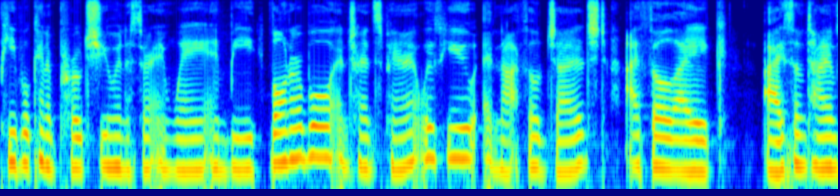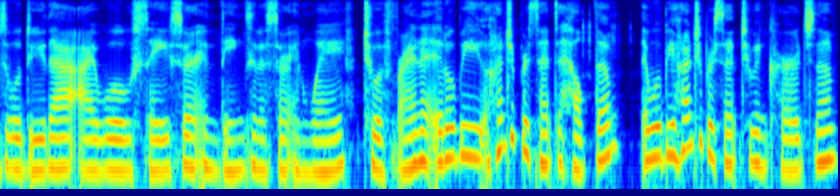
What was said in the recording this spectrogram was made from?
people can approach you in a certain way and be vulnerable and transparent with you and not feel judged. I feel like I sometimes will do that. I will say certain things in a certain way to a friend. It'll be 100% to help them. It will be 100% to encourage them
